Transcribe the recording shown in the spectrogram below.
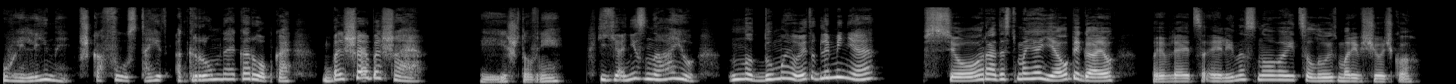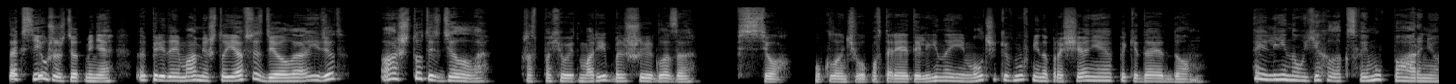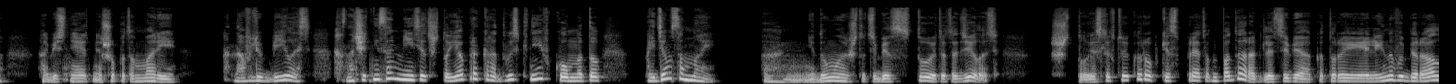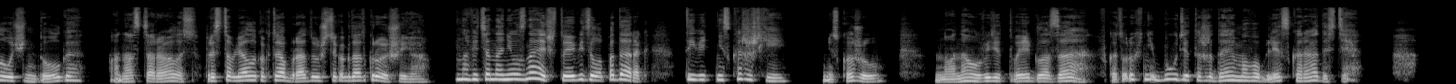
У Элины в шкафу стоит огромная коробка, большая-большая. И что в ней? Я не знаю, но думаю, это для меня. Все, радость моя, я убегаю. Появляется Элина снова и целует Мари в щечку. Такси уже ждет меня. Передай маме, что я все сделала. Идет? А что ты сделала? Распахивает Мари большие глаза. Все. Уклончиво повторяет Элина и, молча кивнув мне на прощание, покидает дом. Элина уехала к своему парню, объясняет мне шепотом Мари. Она влюбилась, а значит не заметит, что я прокрадусь к ней в комнату. Пойдем со мной. А, не думаю, что тебе стоит это делать. Что, если в той коробке спрятан подарок для тебя, который Элина выбирала очень долго? Она старалась, представляла, как ты обрадуешься, когда откроешь ее. Но ведь она не узнает, что я видела подарок. Ты ведь не скажешь ей? Не скажу. Но она увидит твои глаза, в которых не будет ожидаемого блеска радости.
